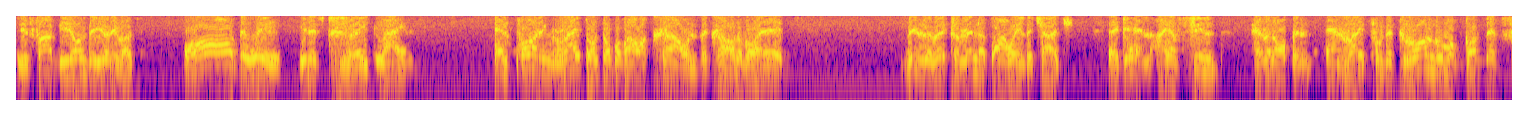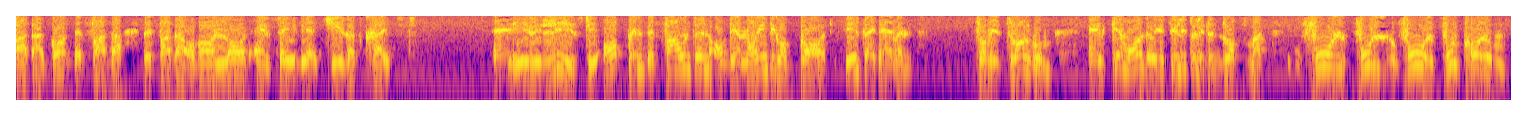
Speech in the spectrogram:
is far beyond the universe, all the way in a straight line, and pouring right on top of our crown, the crown of our heads. This is a very tremendous hour in the church. Again, I have seen heaven open and right from the throne room of God the Father, God the Father, the Father of our Lord and Savior Jesus Christ. And he released, he opened the fountain of the anointing of God inside heaven from his throne room and came all the way, you see little, little drops, but full, full, full, full column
